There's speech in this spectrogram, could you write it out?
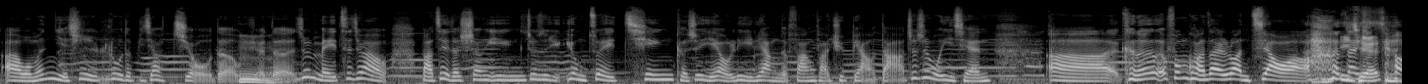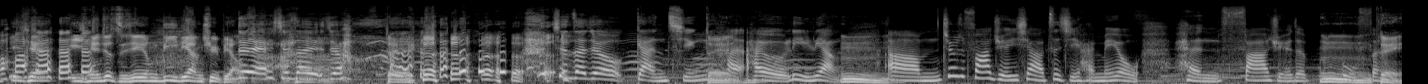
啊、呃，我们也是录的比较久的，我觉得，嗯、就每一次就要。把自己的声音就是用最轻，可是也有力量的方法去表达，这是我以前啊、呃，可能疯狂在乱叫啊。以前以前以前就直接用力量去表达，对，现在就。对，现在就感情还还有力量，嗯嗯，就是发掘一下自己还没有很发掘的部分嗯。对，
